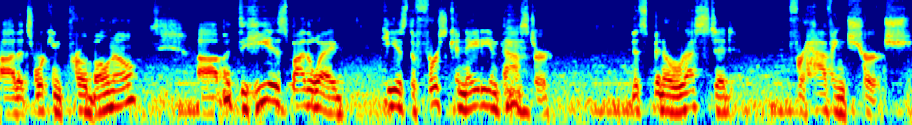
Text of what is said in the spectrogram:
uh, that's working pro bono. Uh, but he is, by the way, he is the first Canadian pastor that's been arrested for having church.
